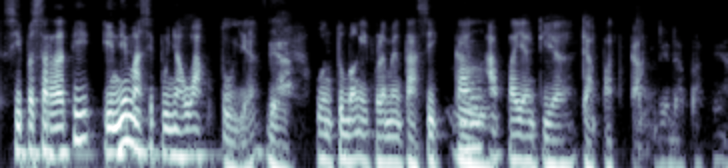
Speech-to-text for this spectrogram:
si peserta ini masih punya waktu ya Ya, untuk mengimplementasikan Hmm. apa yang dia dapatkan. dia dapat ya.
